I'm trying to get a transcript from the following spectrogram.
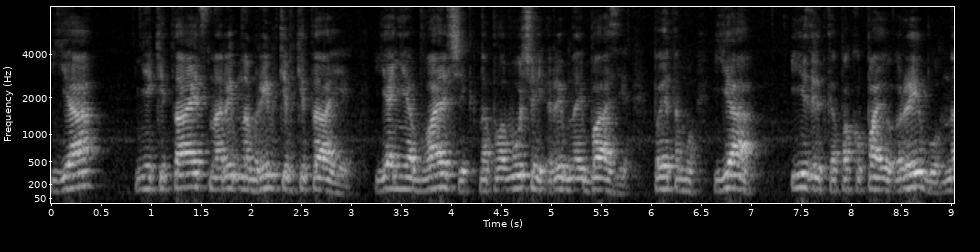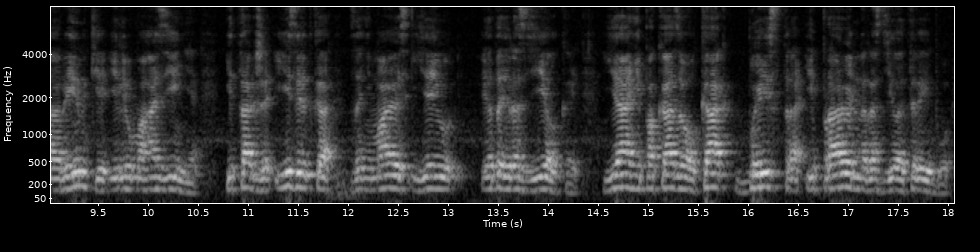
Я не китаец на рыбном рынке в Китае. Я не обвальщик на плавучей рыбной базе. Поэтому я изредка покупаю рыбу на рынке или в магазине. И также изредка занимаюсь ею этой разделкой. Я не показывал, как быстро и правильно разделать рыбу.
